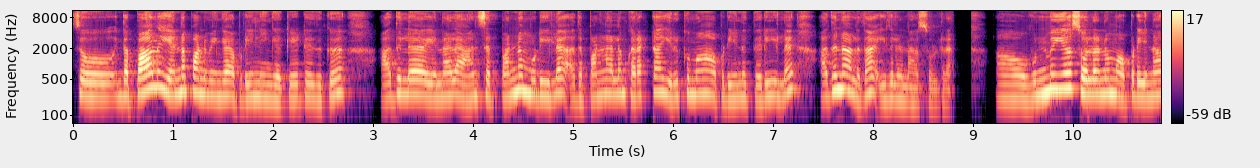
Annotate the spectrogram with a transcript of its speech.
ஸோ இந்த பாலை என்ன பண்ணுவீங்க அப்படின்னு நீங்கள் கேட்டதுக்கு அதில் என்னால் ஆன்சர் பண்ண முடியல. அதை பண்ணாலும் கரெக்டாக இருக்குமா அப்படின்னு தெரியல. அதனால தான் இதில் நான் சொல்கிறேன் உண்மையாக சொல்லணும் அப்படின்னா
